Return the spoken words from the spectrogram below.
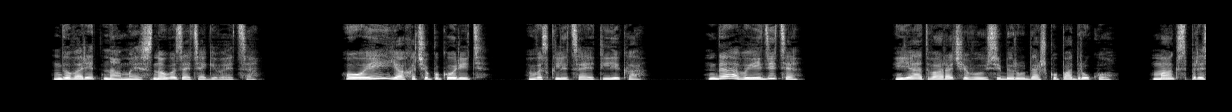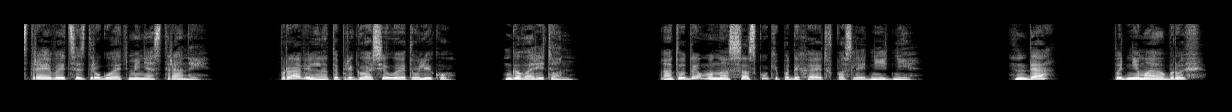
— говорит нам и снова затягивается. «Ой, я хочу покурить», — восклицает Лика. «Да, вы идите». Я отворачиваюсь и беру Дашку под руку, Макс пристраивается с другой от меня стороны. «Правильно ты пригласила эту Лику», — говорит он. «А то Дэм у нас со скуки подыхает в последние дни». «Да?» Поднимаю бровь,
